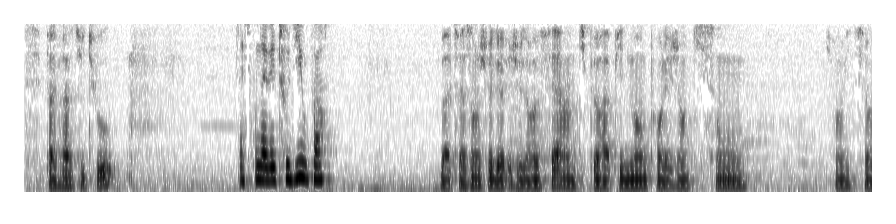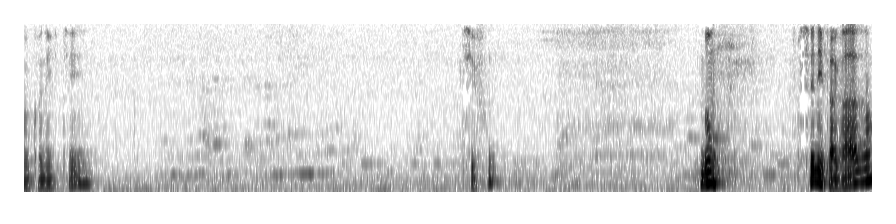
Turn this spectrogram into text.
C'est pas grave du tout. Est-ce qu'on avait tout dit ou pas? Bah, de toute façon, je vais, le, je vais le refaire un petit peu rapidement pour les gens qui sont qui ont envie de se reconnecter. C'est fou. Bon, ce n'est pas grave.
